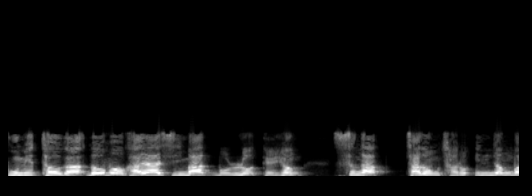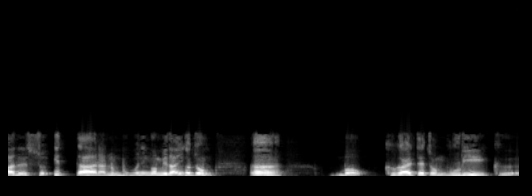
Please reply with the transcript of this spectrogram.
9m가 넘어가야지만 뭘로 대형 승합 자동차로 인정받을 수 있다라는 부분인 겁니다. 이거 좀, 어, 뭐, 그거 할 때 좀 우리 그,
